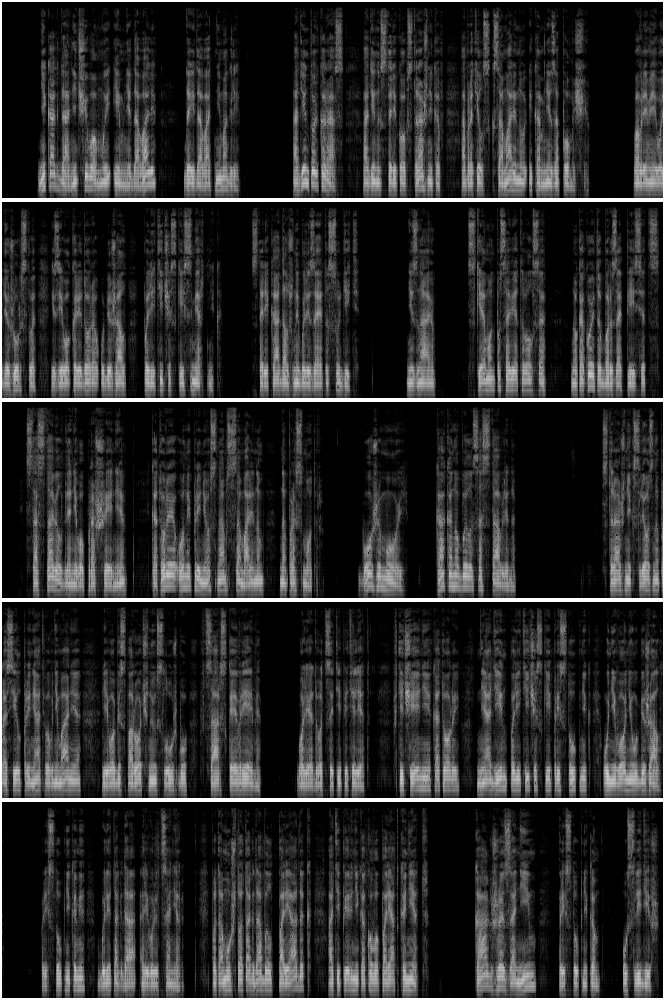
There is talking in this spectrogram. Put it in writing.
Никогда ничего мы им не давали, да и давать не могли. Один только раз один из стариков-стражников обратился к Самарину и ко мне за помощью. Во время его дежурства из его коридора убежал политический смертник. Старика должны были за это судить. Не знаю, с кем он посоветовался, но какой-то барзаписец составил для него прошение, которое он и принес нам с Самарином на просмотр. Боже мой, как оно было составлено! Стражник слезно просил принять во внимание его беспорочную службу в царское время, более двадцати пяти лет, в течение которой ни один политический преступник у него не убежал. Преступниками были тогда революционеры. потому что тогда был порядок, а теперь никакого порядка нет. Как же за ним, преступником, уследишь?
